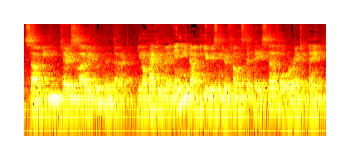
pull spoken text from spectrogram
So, I mean, there's a lot of improvement there. You don't have to remember, and you know, I mean, you're using your phones to pay stuff or anything.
